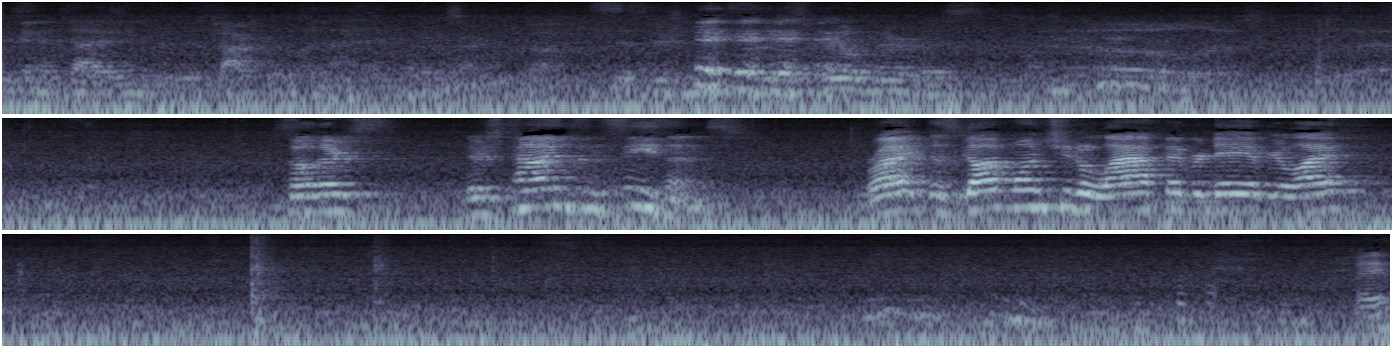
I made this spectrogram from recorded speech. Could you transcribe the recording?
We're gonna dive into the chocolate one Sister's real nervous. Oh, so there's there's times and seasons, right? Does God want you to laugh every day of your life? Okay.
